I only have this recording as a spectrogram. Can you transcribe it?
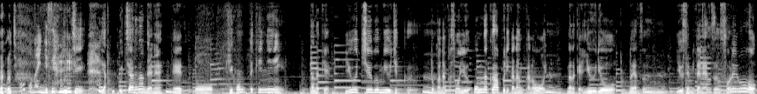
れ？うちコンポないんですよね。うちいやうちあれなんだよね、うん。えーっと基本的になんだっけ？YouTube ミュージックとかうん。なんかそういう音楽アプリかなんかの、うん。なんだっけ？有料のやつ、うんうん。有線みたいなやつ？それを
